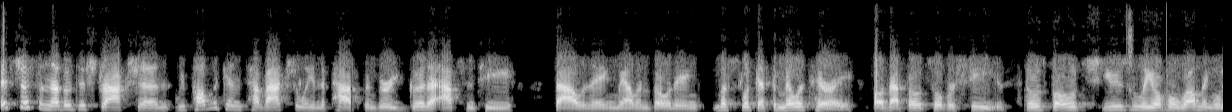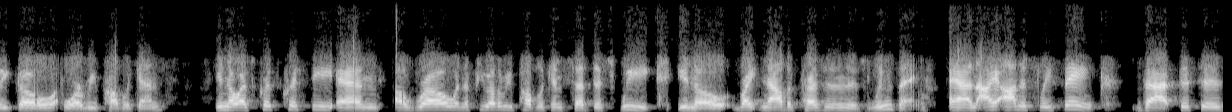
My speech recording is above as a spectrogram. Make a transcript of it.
It's just another distraction. Republicans have actually, in the past, been very good at absentee balloting, mail-in voting. Let's look at the military uh, that votes overseas. Those votes usually overwhelmingly go for Republicans you know, as Chris Christie and a Roe and a few other Republicans said this week, you know, right now the president is losing. And I honestly think that this is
